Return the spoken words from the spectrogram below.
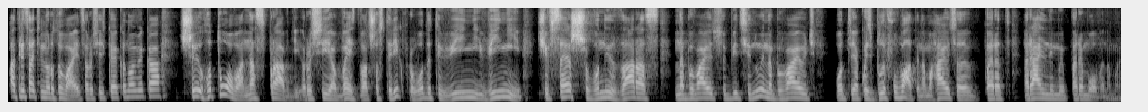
отрицательно розвивається російська економіка, чи готова насправді Росія весь 26 рік проводити в війні війні? Чи все ж вони зараз набивають собі ціну і набивають, от якось блефувати, намагаються перед реальними перемовинами?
